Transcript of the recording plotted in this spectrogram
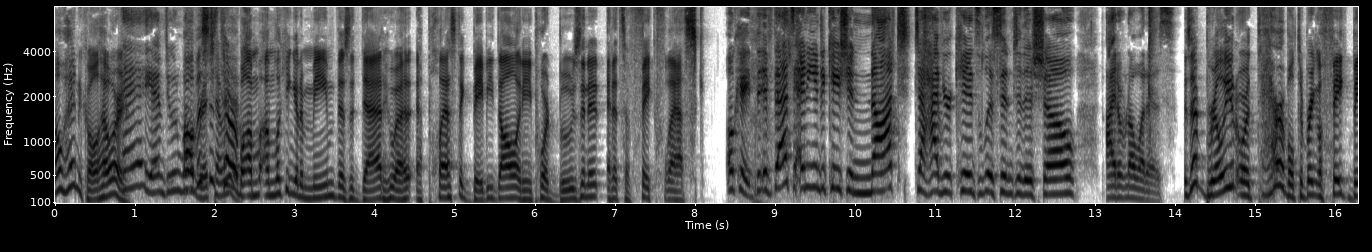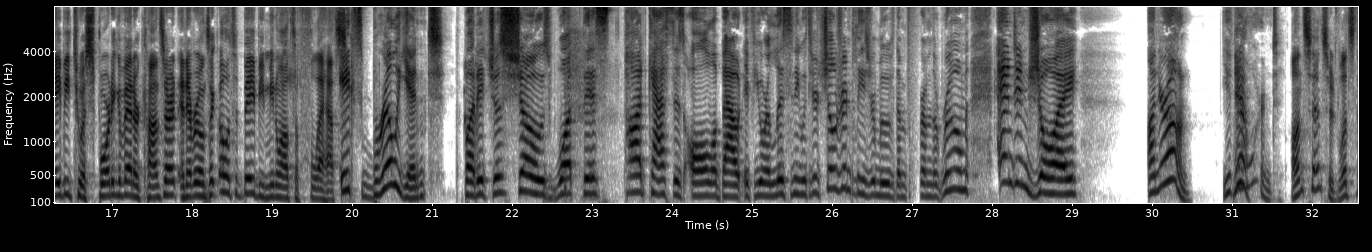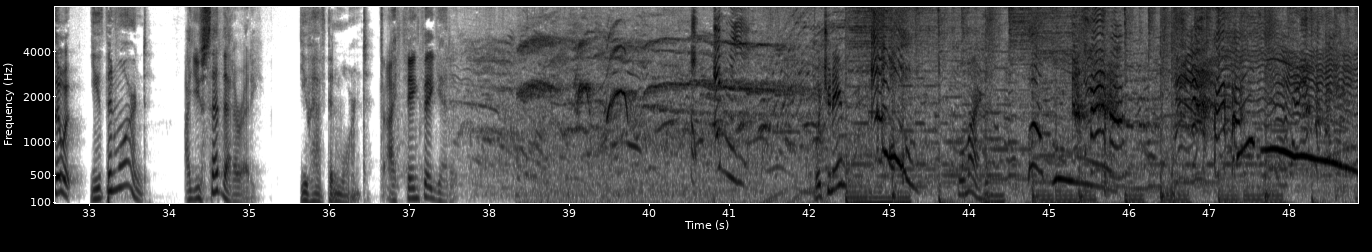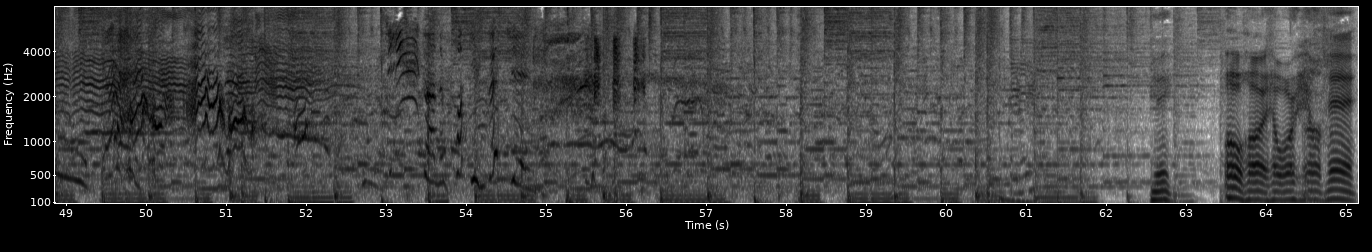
Oh, hey, Nicole. How are you? Hey, I'm doing well. Oh, this Rich. is terrible. I'm, I'm looking at a meme. There's a dad who had a plastic baby doll and he poured booze in it, and it's a fake flask. Okay, if that's any indication not to have your kids listen to this show, I don't know what is. Is that brilliant or terrible to bring a fake baby to a sporting event or concert and everyone's like, oh, it's a baby. Meanwhile, it's a flask. It's brilliant, but it just shows what this podcast is all about. If you are listening with your children, please remove them from the room and enjoy on your own. You've Yeah. been warned. uncensored. Let's do it. You've been warned. Uh, You said that already. You have been warned. I think they get it. What's your name? Who am I? Hey. Oh, hi. How are you? Oh, hey.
